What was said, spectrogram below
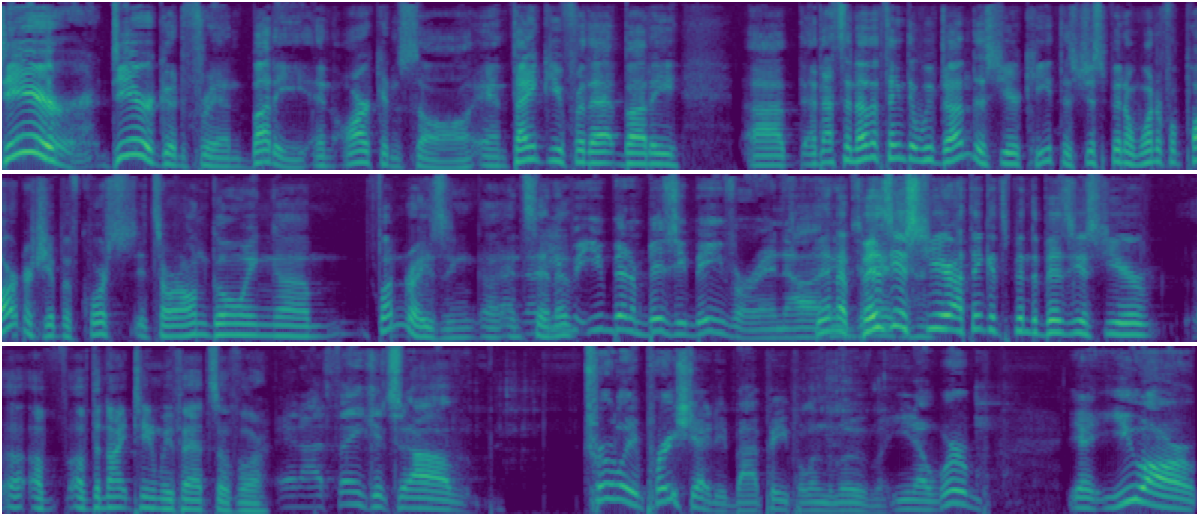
dear, dear good friend, Buddy in Arkansas. And thank you for that, Buddy. Uh, that's another thing that we've done this year, Keith. It's just been a wonderful partnership. Of course, it's our ongoing um, fundraising uh, incentive You've, you've been a busy beaver, and uh, been a busiest year. I think it's been the busiest year uh, of of the 19 we've had so far. And I think it's uh, truly appreciated by people in the movement. You know, we're yeah, you are.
